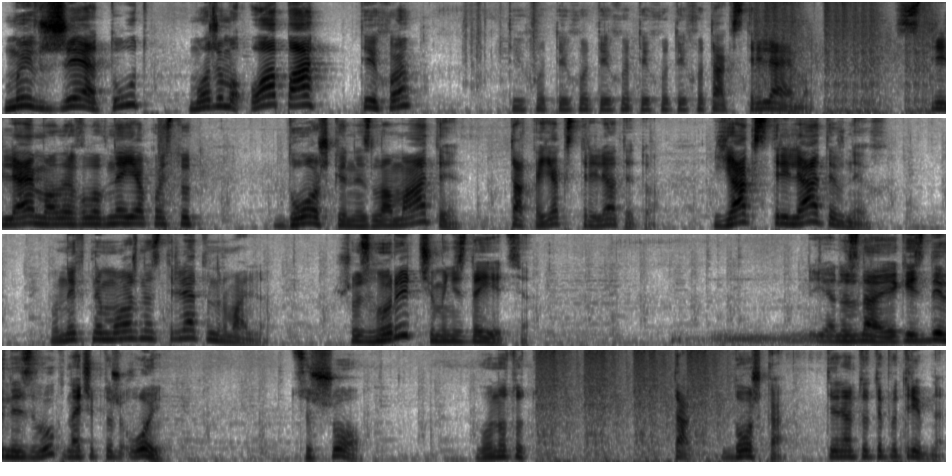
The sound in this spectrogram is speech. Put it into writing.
Ми вже тут можемо. Опа! Тихо. Тихо, тихо, тихо, тихо, тихо. Так, стріляємо. Стріляємо, але головне якось тут дошки не зламати. Так, а як стріляти то? Як стріляти в них? У них не можна стріляти нормально. Щось горить, чи мені здається? Я не знаю, якийсь дивний звук, начебто ж. Ой! Це що? Воно тут. Так, дошка. Ти нам тут не потрібна.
